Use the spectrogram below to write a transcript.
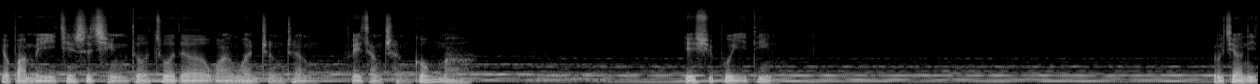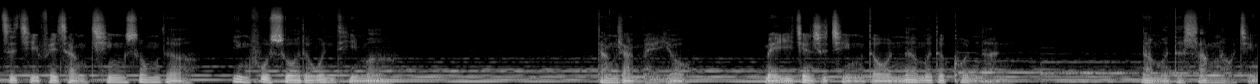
有把每一件事情都做得完完整整、非常成功吗？也许不一定。有叫你自己非常轻松的应付所有的问题吗？当然没有。每一件事情都那么的困难，那么的伤脑筋。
